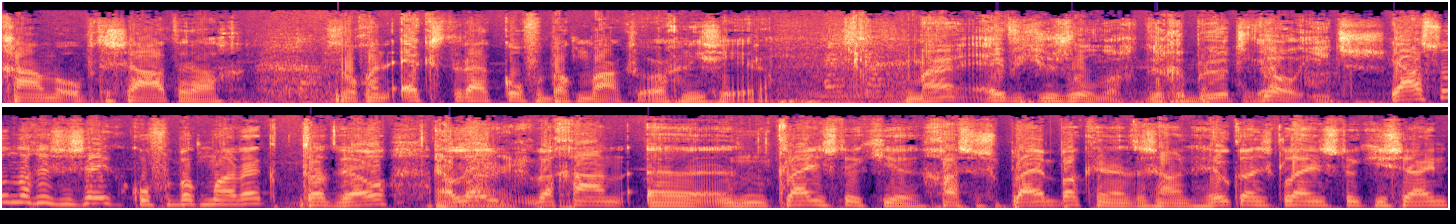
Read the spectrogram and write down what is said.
gaan we op de zaterdag nog een extra kofferbakmarkt organiseren. Maar eventjes zondag, er gebeurt wel iets. Ja, zondag is er zeker kofferbakmarkt, dat wel. En Alleen, waar? we gaan eh, een klein stukje Gassersplein pakken. En dat zou een heel klein, klein stukje zijn.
